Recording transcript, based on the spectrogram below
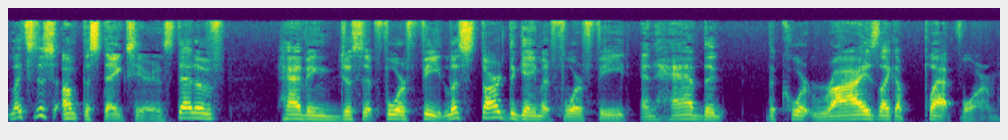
let's just ump the stakes here. Instead of having just at four feet, let's start the game at four feet and have the the court rise like a platform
